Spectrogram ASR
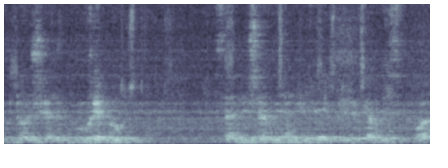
ou Don Raymond. Ça n'est jamais arrivé, mais je garde espoir.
